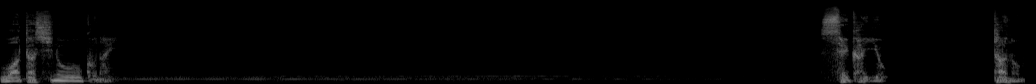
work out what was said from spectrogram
私の行い。世界を頼む。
